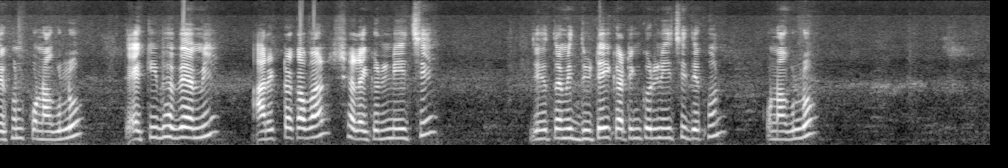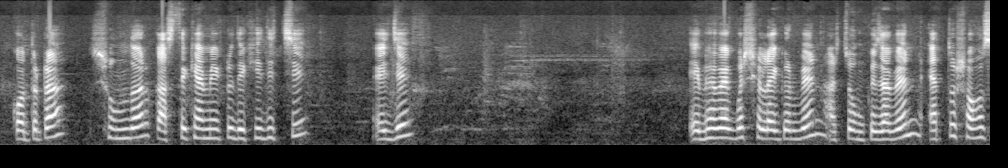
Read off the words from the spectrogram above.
দেখুন কোনাগুলো। একইভাবে আমি আরেকটা কাবার সেলাই করে নিয়েছি। যেহেতু আমি দুইটাই কাটিং করে নিয়েছি, দেখুন কোনাগুলো কতটা সুন্দর। কাছ থেকে আমি একটু দেখিয়ে দিচ্ছি। এই যে। এভাবে একবার সেলাই করবেন আর চমকে যাবেন। এত সহজ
